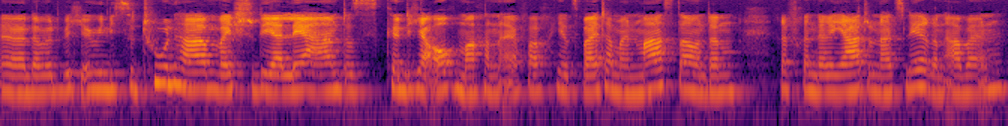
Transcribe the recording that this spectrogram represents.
äh, damit will ich irgendwie nichts zu tun haben, weil ich studiere ja Lehramt, das könnte ich ja auch machen, einfach jetzt weiter meinen Master und dann Referendariat und als Lehrerin arbeiten.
